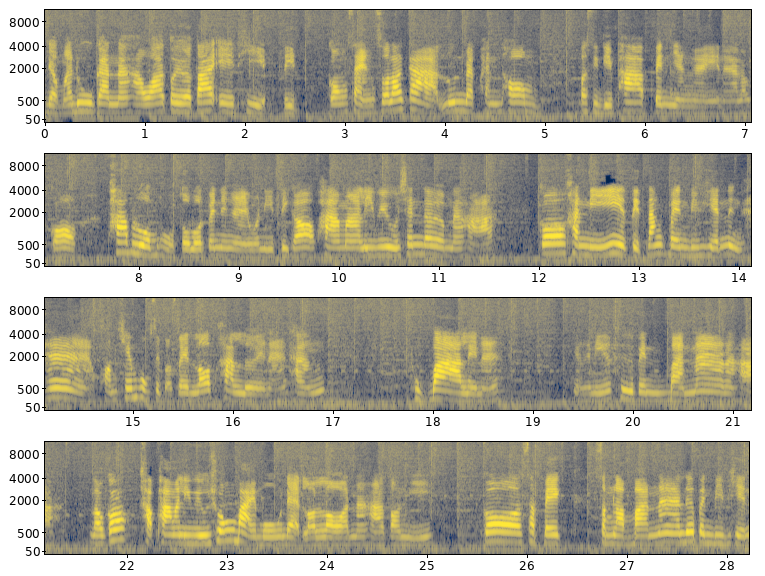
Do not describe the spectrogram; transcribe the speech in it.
เดี๋ยวมาดูกันนะคะว่า Toyota a t i v ติดกองแสงโซลากาดรุ่นแบ็คแพนทอมประสิทธิภาพเป็นยังไงนะ แล้วก็ ภาพรวมของตัวรถเป็นยังไง วันนี้ติก็พามารีวิวเช่นเดิมนะคะ ก็คันนี้ติดตั้งเป็น BPS 15 ความเข้ม 60%รอบคันเลยนะ ทั้งทุกบานเลยนะ อย่างอันนี้ก็คือเป็นบานหน้านะคะเราก็ขับพามารีวิวช่วงบ่ายโมงแดดร้อนๆนะคะ ตอนนี้ก็สเปคสำหรับบานหน้าเลือกเป็น BPS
